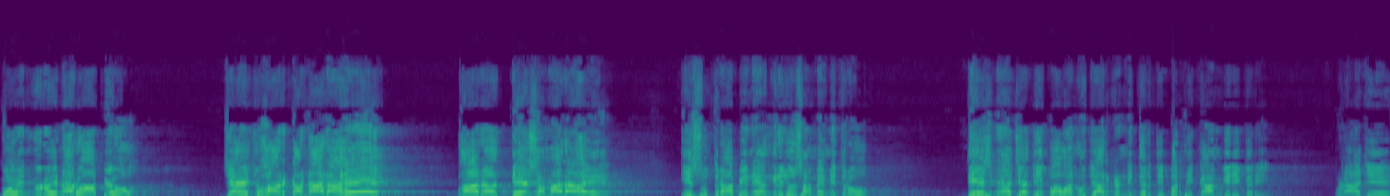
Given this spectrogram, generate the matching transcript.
ગોવિંદ ગુરુએ નારો આપ્યો. જય જોહાર કા નારા હે? ભારત દેશ અમારા હે. એ સૂત્ર આપીને અંગ્રેજો સામે મિત્રો દેશને આઝાદી અપાવવાનું ઝારખંડની ધરતી પરથી કામગીરી કરી. પણ આજે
